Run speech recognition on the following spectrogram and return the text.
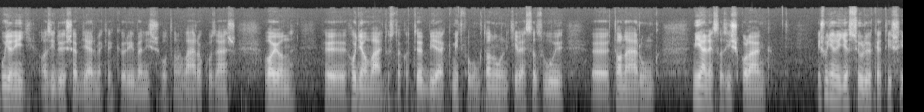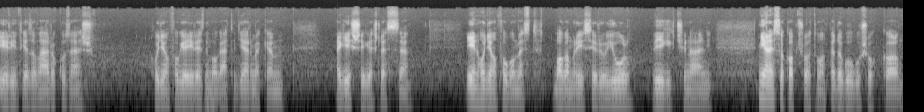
Ugyanígy az idősebb gyermekek körében is ott van a várakozás. Vajon hogyan változtak a többiek, mit fogunk tanulni, ki lesz az új tanárunk, milyen lesz az iskolánk, és ugyanígy a szülőket is érinti ez a várakozás. Hogyan fogja érezni magát a gyermekem, egészséges lesz-e, én hogyan fogom ezt magam részéről jól végigcsinálni, milyen lesz a kapcsolatom a pedagógusokkal,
